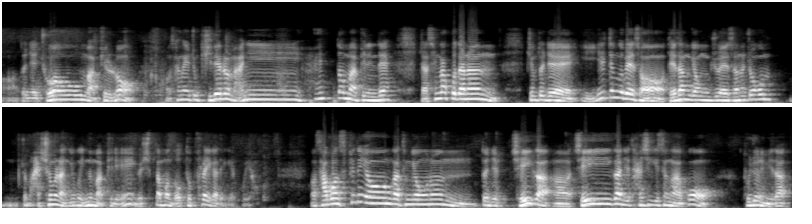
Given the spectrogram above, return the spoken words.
어, 또 이제 좋은 마필로 어, 상당히 좀 기대를 많이 했던 마필인데 자 생각보다는 지금 또 이제 이 1등급에서 대상 경주에서는 조금 음, 좀 아쉬움을 남기고 있는 마필이 요 13번 너트 플레이가 되겠고요. 어, 4번 스피드형 같은 경우는 또 이제 제이가 어, 제이가 이제 다시 기승하고 도전입니다.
